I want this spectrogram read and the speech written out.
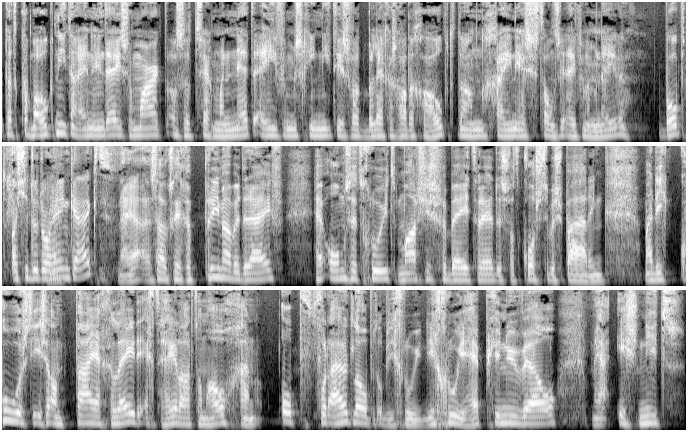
Dat kwam ook niet. Nou, en in deze markt, als het zeg maar net even misschien niet is wat beleggers hadden gehoopt, dan ga je in eerste instantie even naar beneden. Bob, als je er doorheen ja. kijkt? Nou ja, zou ik zeggen, prima bedrijf. He, omzet groeit, marges verbeteren, dus wat kostenbesparing. Maar die koers die is al een paar jaar geleden echt heel hard omhoog gegaan. Op, vooruitlopend op die groei. Die groei heb je nu wel, maar ja, is niet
